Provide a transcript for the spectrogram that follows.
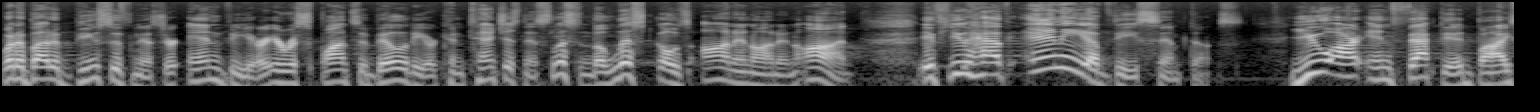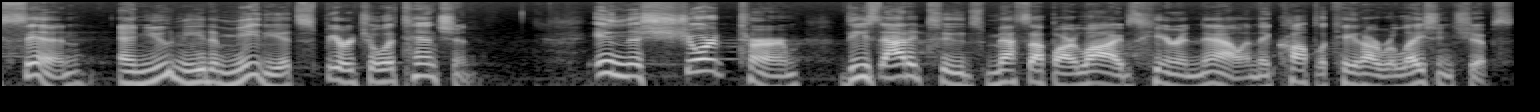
What about abusiveness or envy or irresponsibility or contentiousness? Listen, the list goes on and on and on. If you have any of these symptoms, you are infected by sin and you need immediate spiritual attention. In the short term, these attitudes mess up our lives here and now and they complicate our relationships.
